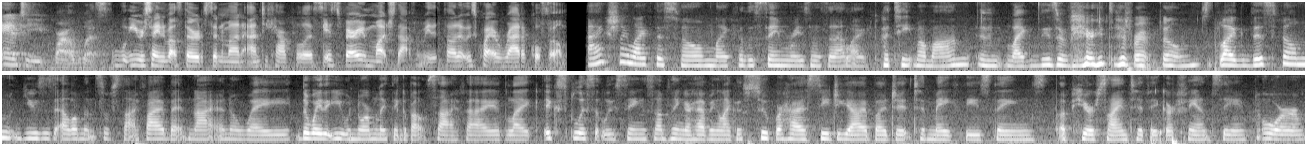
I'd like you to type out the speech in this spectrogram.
anti-Wild West. What you were saying about third cinema and anti-capitalist, it's very much that for me. I thought it was quite a radical film. I actually like this film like for the same reasons that I liked Petite Maman and like these are very different films. Like this film uses elements of sci-fi but not in a way the way that you would normally think about sci-fi of like explicitly seeing something or having like a super high CGI budget to make these things appear scientific or fancy or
